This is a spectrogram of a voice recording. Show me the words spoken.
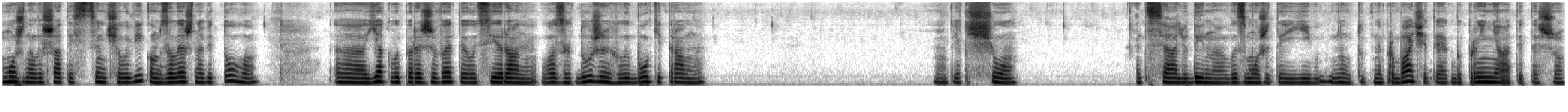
можна лишатись з цим чоловіком залежно від того, як ви переживете оці рани. У вас дуже глибокі травми. От Якщо ця людина, ви зможете її ну, тут не пробачити, якби прийняти те, що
